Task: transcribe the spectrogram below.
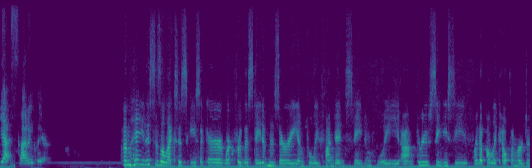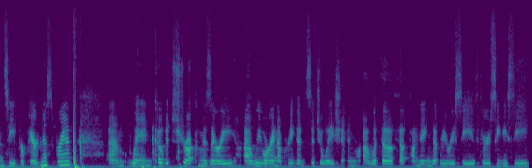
Yes, loud and clear. Um, hey, this is Alexis Gieseker, work for the state of Missouri and fully funded state employee um, through CDC for the Public Health Emergency Preparedness Grant um, when COVID struck Missouri, uh, we were in a pretty good situation uh, with the PHEP funding that we received through CDC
